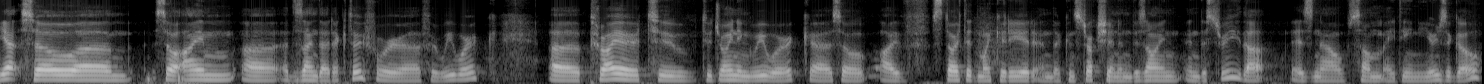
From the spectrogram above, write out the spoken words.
Yeah, so um, so I'm uh, a design director for uh, for WeWork. Uh, prior to to joining WeWork, uh, so I've started my career in the construction and design industry. That is now some 18 years ago.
